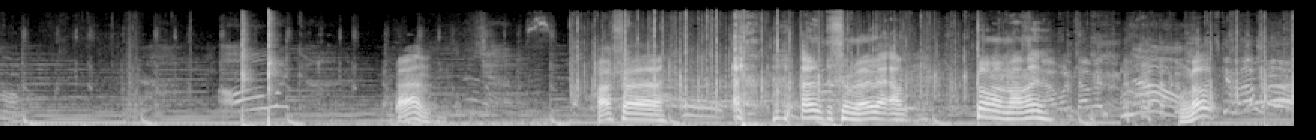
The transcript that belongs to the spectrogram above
Oh. Oh my god. Ben. That's uh, interesting way that I'm throwing money. That one coming? No. No. Let's give it up for them.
